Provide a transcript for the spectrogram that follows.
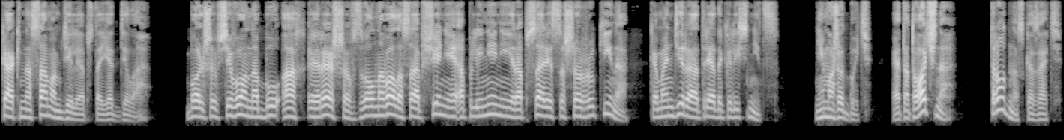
как на самом деле обстоят дела. Больше всего Набу Ах-Эреша взволновало сообщение о пленении Рапсариса Шаррукина, командира отряда колесниц. «Не может быть! Это точно?» «Трудно сказать.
